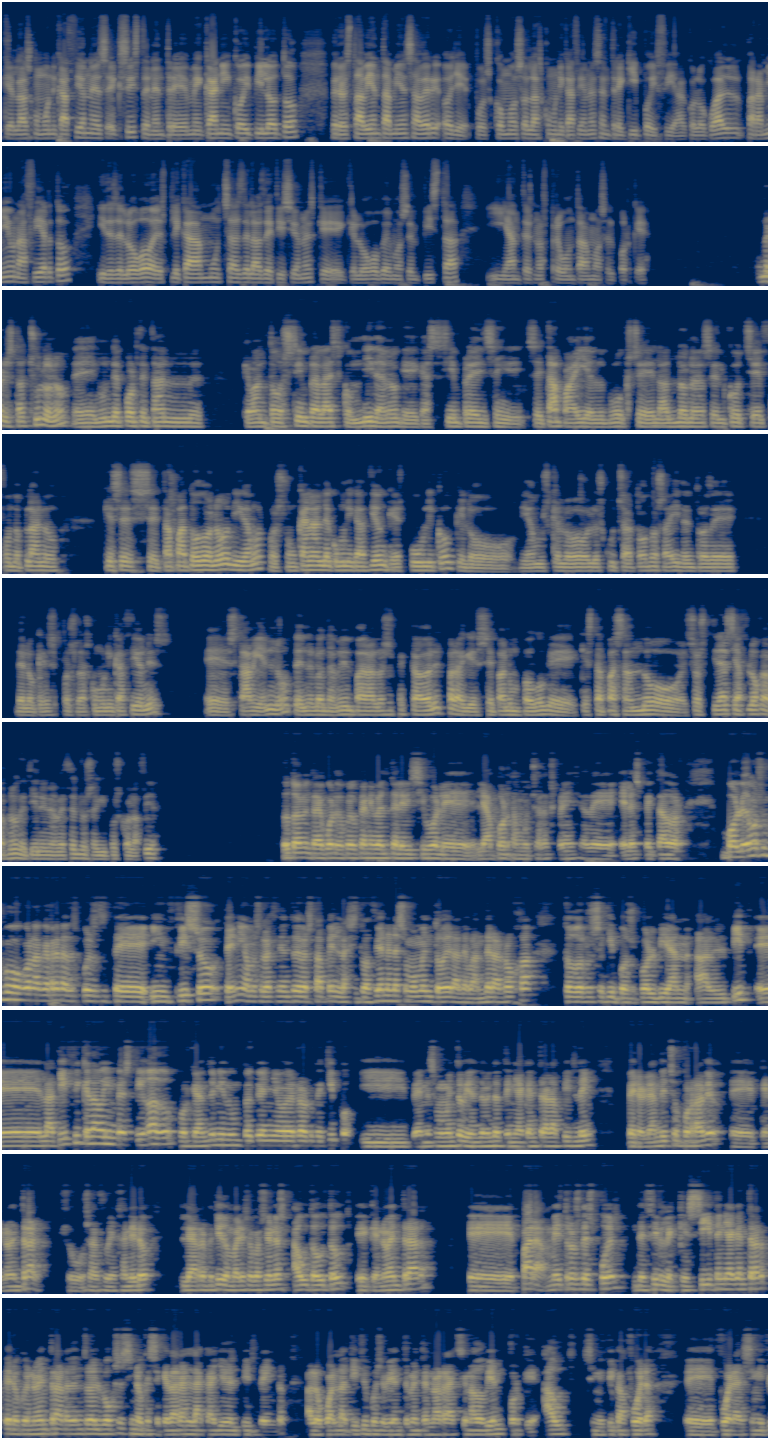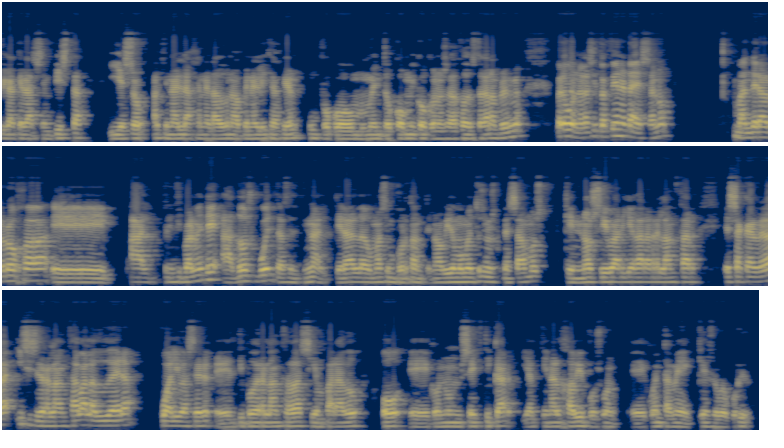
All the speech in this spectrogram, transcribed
que las comunicaciones existen entre mecánico y piloto, pero está bien también saber, oye, pues cómo son las comunicaciones entre equipo y FIA. Con lo cual, para mí un acierto y desde luego explica muchas de las decisiones que, que luego vemos en pista y antes nos preguntábamos el por qué. Hombre, está chulo, ¿no? En un deporte tan que van todos siempre a la escondida, ¿no? Que casi siempre se, se tapa ahí el boxe, las lonas, el coche, el fondo plano, que se, se, tapa todo, ¿no? Digamos, pues un canal de comunicación que es público, que lo, digamos que lo, lo escucha a todos ahí dentro de, de, lo que es pues las comunicaciones. Eh, está bien, ¿no? Tenerlo también para los espectadores para que sepan un poco qué está pasando, esos tiras y aflojas, ¿no? Que tienen a veces los equipos con la FIA. Totalmente de acuerdo, creo que a nivel televisivo le, aporta mucho la experiencia del espectador. Volvemos un poco con la carrera después de este inciso. Teníamos el accidente de Verstappen, la situación en ese momento era de bandera roja, todos los equipos volvían al pit. Eh, Latifi quedaba investigado porque han tenido un pequeño error de equipo y en ese momento evidentemente tenía que entrar a pit lane, pero le han dicho por radio eh, que no entrar. Su, o sea, su ingeniero le ha repetido en varias ocasiones, out, out, out, eh, que no entrara eh, para metros después decirle que sí tenía que entrar, pero que no entrara dentro del boxe, sino que se quedara en la calle del pit lane, ¿no? A lo cual Latifi, pues evidentemente no ha reaccionado bien porque out significa fuera, eh, fuera significa quedarse en pista y eso al final le ha generado una penalización, un poco un momento cómico que nos ha dejado este gran premio. Pero bueno, la situación era esa, ¿no? Bandera roja eh, principalmente a dos vueltas del final, que era lo más importante. ¿no? Ha habido momentos en los que pensábamos que no se iba a llegar a relanzar esa carrera y si se relanzaba la duda era cuál iba a ser el tipo de relanzada, si en parado o eh, con un safety car. Y al final, Javi, pues bueno, eh, cuéntame qué es lo que ha ocurrido.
